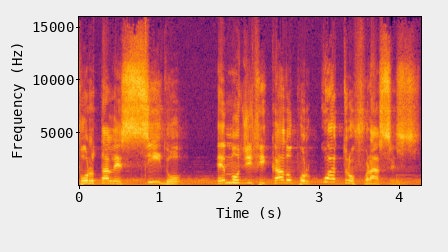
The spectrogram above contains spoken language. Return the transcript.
fortalecido é modificado por quatro frases.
